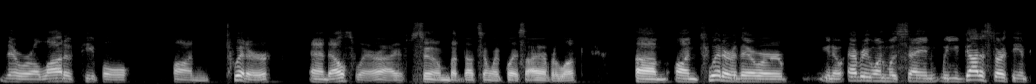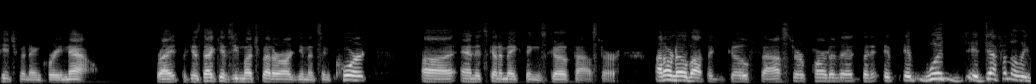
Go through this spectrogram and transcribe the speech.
there were a lot of people on Twitter and elsewhere, I assume, but that's the only place I ever look. Um, on Twitter, there were, you know, everyone was saying, well, you've got to start the impeachment inquiry now, right? Because that gives you much better arguments in court uh, and it's going to make things go faster. I don't know about the go faster part of it, but it, it would, it definitely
